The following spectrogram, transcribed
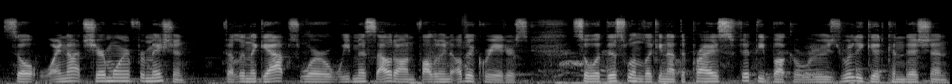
So why not share more information? Fill in the gaps where we miss out on following other creators. So with this one, looking at the price, 50 buckaroos, really good condition.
